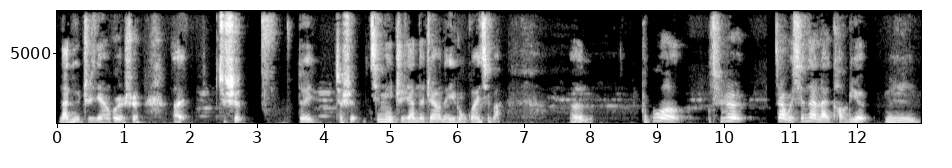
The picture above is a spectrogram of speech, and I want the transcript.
男女之间，或者是呃，就是对，就是亲密之间的这样的一种关系吧。嗯，不过其实，在我现在来考虑，嗯，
